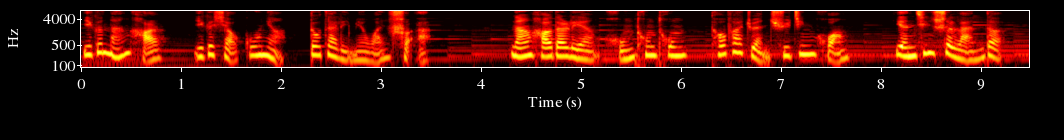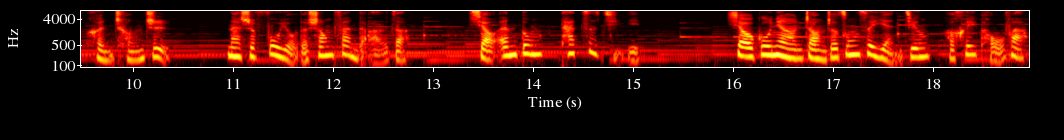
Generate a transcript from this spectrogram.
一个男孩，一个小姑娘。都在里面玩耍。男孩的脸红彤彤，头发卷曲金黄，眼睛是蓝的，很诚挚。那是富有的商贩的儿子，小安东他自己。小姑娘长着棕色眼睛和黑头发，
